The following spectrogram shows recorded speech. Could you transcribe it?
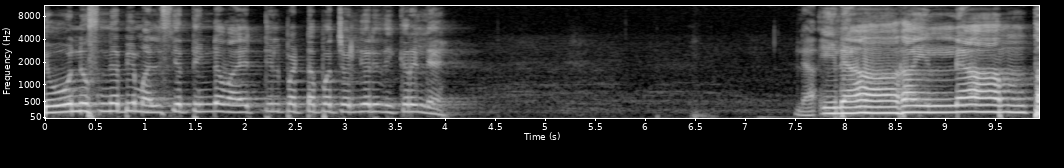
യോനുസ് നബി മത്സ്യത്തിൻ്റെ വയറ്റിൽപ്പെട്ടപ്പോൾ ചൊല്ലിയൊരു ദിക്കറില്ലേ لا إله إلا أنت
